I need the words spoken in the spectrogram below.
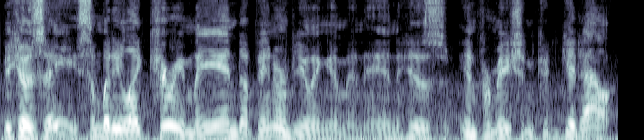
Because, hey, somebody like Kerry may end up interviewing him and, and his information could get out.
